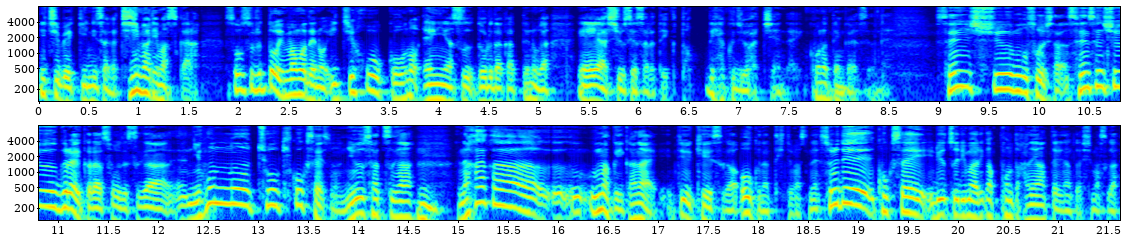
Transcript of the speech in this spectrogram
日米金利差が縮まりますから、そうすると、今までの一方向の円安、ドル高っていうのが、やや修正されていくと。で、118円台。こんな展開ですよね。先週もそうでした。先々週ぐらいからそうですが、日本の長期国債の入札が、なかなかううまくいかないというケースが多くなってきてますね。それで国債流通利回りがポンと跳ね上がったりなんかしますが、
